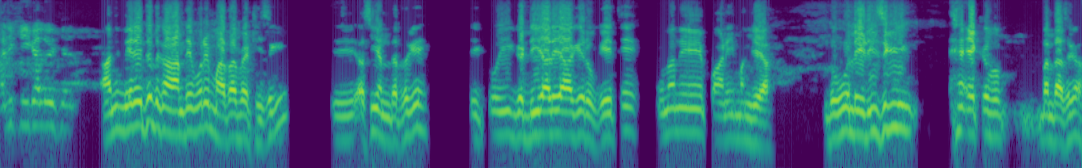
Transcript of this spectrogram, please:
ਹਾਂਜੀ ਕੀ ਗੱਲ ਹੋਈ ਸੀ ਹਾਂਜੀ ਮੇਰੇ ਇੱਥੇ ਦੁਕਾਨ ਦੇ ਮੂਹਰੇ ਮਾਤਾ ਬੈਠੀ ਸੀਗੀ ਤੇ ਅਸੀਂ ਅੰਦਰ ਸੀਗੇ ਤੇ ਕੋਈ ਗੱਡੀ ਵਾਲੇ ਆ ਕੇ ਰੁਕੇ ਇੱਥੇ। ਉਹਨਾਂ ਨੇ ਪਾਣੀ ਮੰਗਿਆ। ਦੋ ਲੇਡੀ ਸੀਗੀ ਇੱਕ ਬੰਦਾ ਸੀਗਾ।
